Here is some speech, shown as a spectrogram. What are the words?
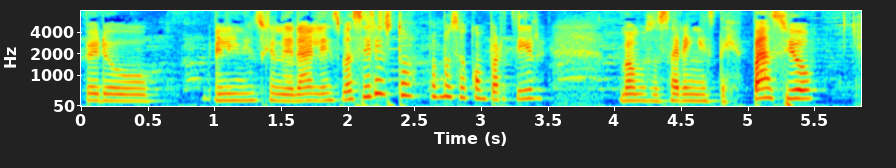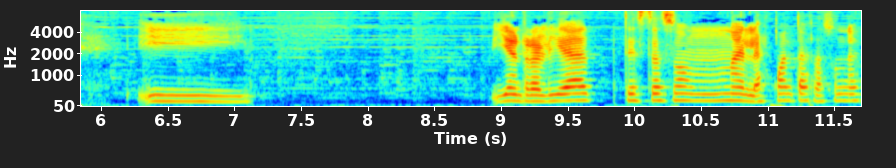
Pero en líneas generales va a ser esto, vamos a compartir, vamos a estar en este espacio y, y en realidad estas son una de las cuantas razones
